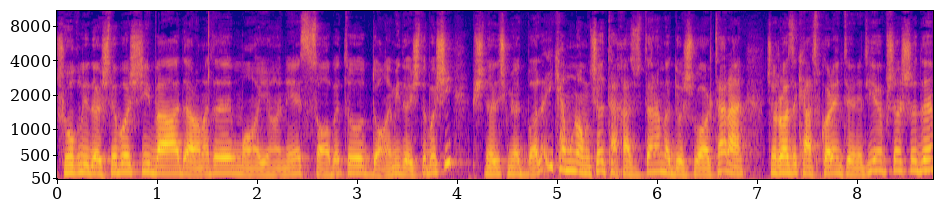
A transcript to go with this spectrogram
شغلی داشته باشی و درآمد ماهیانه ثابت و دائمی داشته باشی پیشنهادش میاد بالا. یکم اون آموزش تخصصی ترن و دشوارترن چون راز کسب کار اینترنتی افشا شده.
